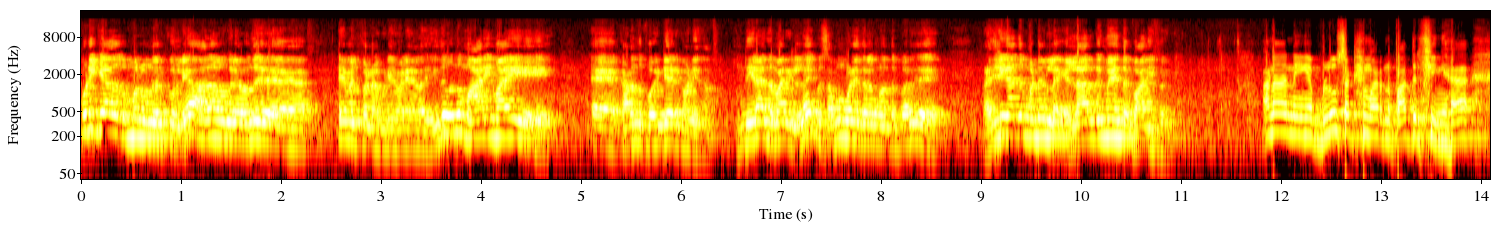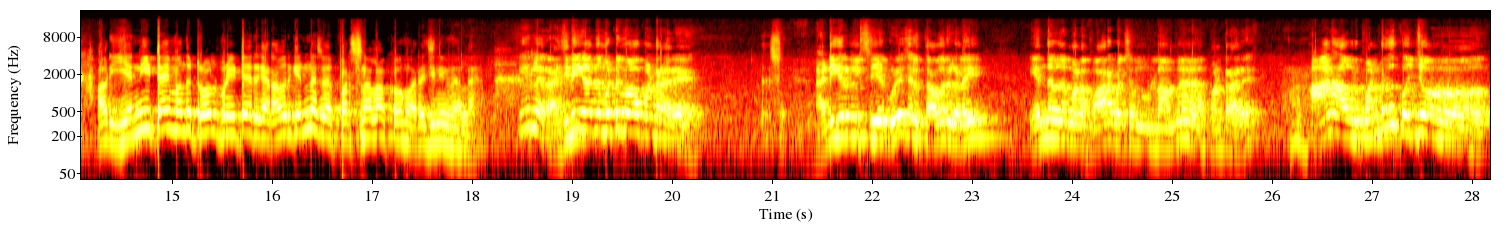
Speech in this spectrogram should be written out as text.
பிடிக்காத கும்பல் ஒன்று இருக்கும் இல்லையா? அதை அவங்கள வந்து டேமேஜ் பண்ணக்கூடிய வேலையாக இது வந்து மாறி மாறி கடந்து போயிட்டே இருக்க வேண்டியதுதான். இந்தியா இந்த மாதிரி இல்லை. இப்போ சமூக வலைதளங்கள் வந்த பிறகு ரஜினிகாந்த் மட்டும் இல்லை. எல்லாருக்குமே இந்த பாதிப்பு இருக்கு. ஆனால் நீங்கள் ப்ளூ சட்டை மாறன்னு பார்த்துருப்பீங்க. அவர் எனி டைம் வந்து ட்ரோல் பண்ணிகிட்டே இருக்கார். அவருக்கு என்ன சார் பர்சனலாக கோவம் ரஜினி மேலே? இல்ல ரஜினிகாந்த் மட்டுமா பண்றாரு? நடிகர்கள் செய்யக்கூடிய சில தவறுகளை எந்த விதமான பாரபட்சமும் இல்லாம பண்றாரு. ஆனா அவர் பண்றது கொஞ்சம்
